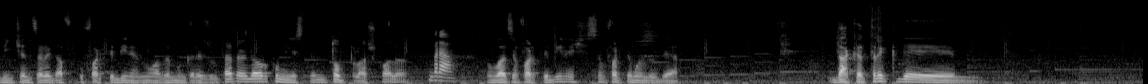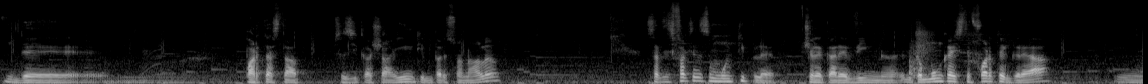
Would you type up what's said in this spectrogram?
din ce înțeleg a făcut foarte bine, nu avem încă rezultatele, dar oricum este în top la școală, Bravo. învață foarte bine și sunt foarte mândru de ea. Dacă trec de de partea asta, să zic așa, intim, personală, satisfacțiile sunt multiple, cele care vin. Adică munca este foarte grea în-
